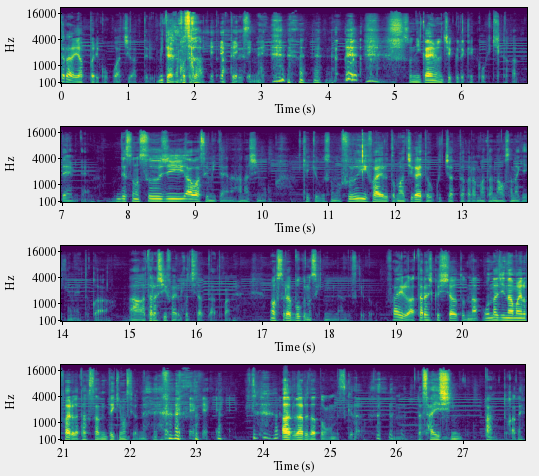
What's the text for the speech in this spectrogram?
たらやっぱりここは違ってるみたいなことがあってですね。その2回目のチェックで結構引っかかってみたいなでその数字合わせみたいな話も結局その古いファイルと間違えて送っちゃったからまた直さなきゃいけないとかあ新しいファイルこっちだったとかね。まあそれは僕の責任なんですけど。ファイル新しくしちゃうとな同じ名前のファイルがたくさんできますよね。あるあるだと思うんですけど、うん、最新版とかね。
